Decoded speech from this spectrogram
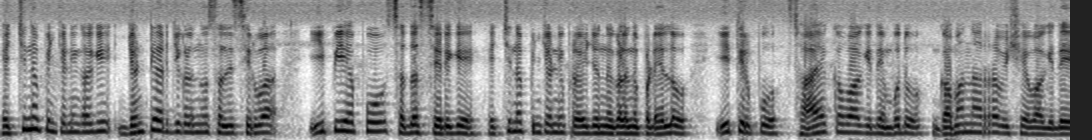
ಹೆಚ್ಚಿನ ಪಿಂಚಣಿಗಾಗಿ ಜಂಟಿ ಅರ್ಜಿಗಳನ್ನು ಸಲ್ಲಿಸಿರುವ ಇಪಿಎಫ್ಒ ಸದಸ್ಯರಿಗೆ ಹೆಚ್ಚಿನ ಪಿಂಚಣಿ ಪ್ರಯೋಜನಗಳನ್ನು ಪಡೆಯಲು ಈ ತೀರ್ಪು ಸಹಾಯಕವಾಗಿದೆ ಎಂಬುದು ಗಮನಾರ್ಹ ವಿಷಯವಾಗಿದೆ.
